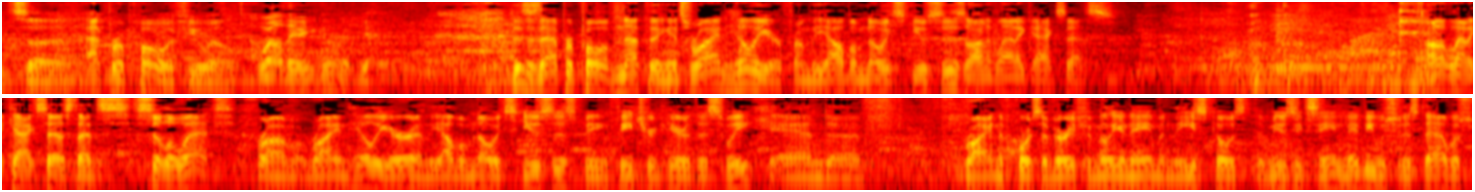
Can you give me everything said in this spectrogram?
It's uh, apropos, if you will. Well, there you go. Yeah. This is apropos of nothing. It's Ryan Hillier from the album No Excuses on Atlantic Axess. On Atlantic Axess, that's Silhouette from Ryan Hillier and the album No Excuses being featured here this week. And uh, Ryan, of course, a very familiar name in the East Coast music scene. Maybe we should establish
